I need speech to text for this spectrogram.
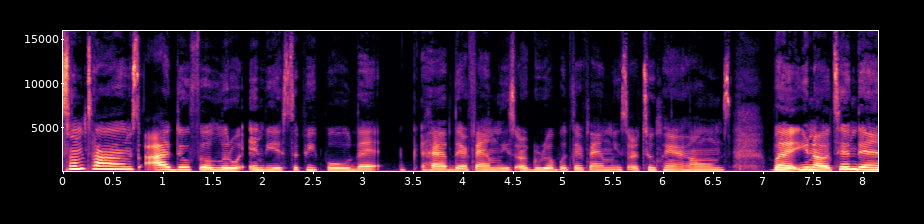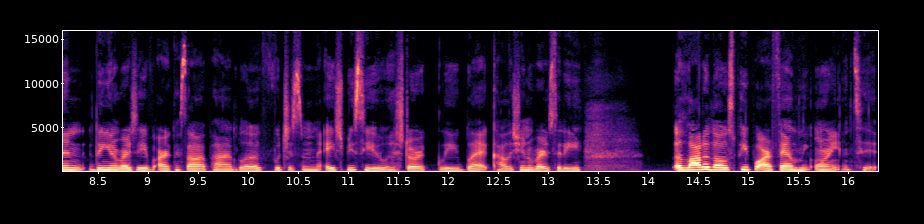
Sometimes I do feel a little envious to people that have their families or grew up with their families or two parent homes. But, you know, attending the University of Arkansas at Pine Bluff, which is an HBCU, historically black college university, a lot of those people are family oriented.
